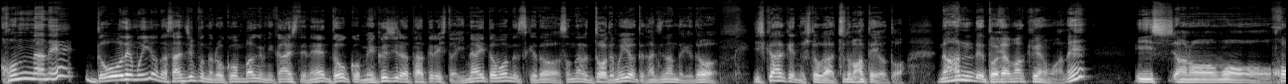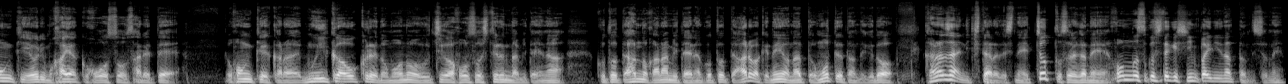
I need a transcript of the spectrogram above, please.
こんなねどうでもいいような30分の録音番組に関してねどうこう目くじら立てる人はいないと思うんですけどそんなのどうでもいいよって感じなんだけど石川県の人が「ちょっと待てよ」と。なんで富山県はねあのもう本家よりも早く放送されて本家から6日遅れのものをうちが放送してるんだみたいなことってあんのかなみたいなことってあるわけねえよなって思ってたんだけど金沢に来たらですねちょっとそれがねほんの少しだけ心配になったんですよね。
